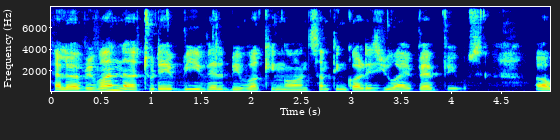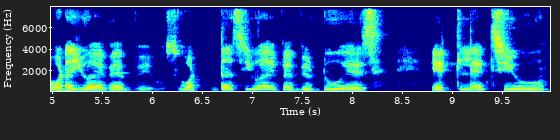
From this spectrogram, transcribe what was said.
Hello everyone, uh, today we will be working on something called as UI web views. Uh, what are UI web views? What does UI web view do is it lets you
